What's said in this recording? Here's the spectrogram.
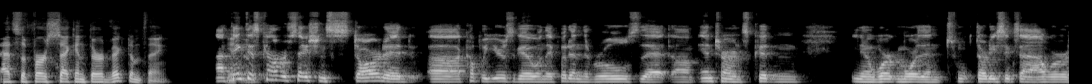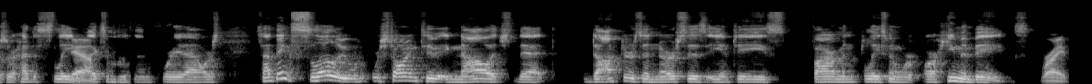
that's the first, second, third victim thing. I think know? this conversation started uh, a couple years ago when they put in the rules that um, interns couldn't, you know, work more than 36 hours or had to sleep yeah. X amount of time, 48 hours. So I think slowly we're starting to acknowledge that doctors and nurses, EMTs, firemen, policemen were, are human beings. Right.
